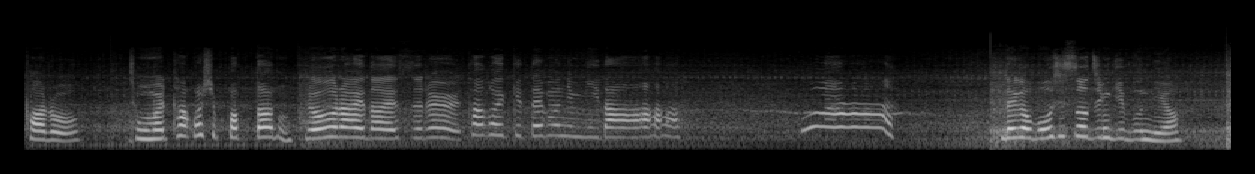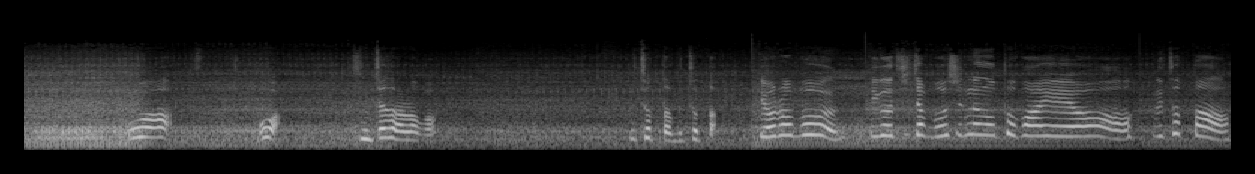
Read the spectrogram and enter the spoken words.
바로 정말 타고 싶었던 로우라이더 S를 타고 있기 때문입니다. 우와! 내가 멋있어진 기분이야. 우와! 우와! 진짜 잘 나가. 미쳤다, 미쳤다. 여러분, 이거 진짜 멋있는 오토바이예요. 미쳤다.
